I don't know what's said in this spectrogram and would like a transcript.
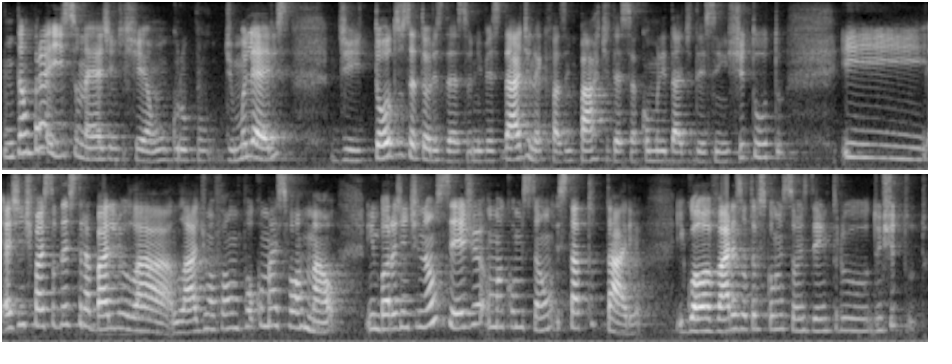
Então, para isso, né, a gente é um grupo de mulheres de todos os setores dessa universidade, né, que fazem parte dessa comunidade desse instituto. E a gente faz todo esse trabalho lá, lá de uma forma um pouco mais formal, embora a gente não seja uma comissão estatutária, igual a várias outras comissões dentro do instituto.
